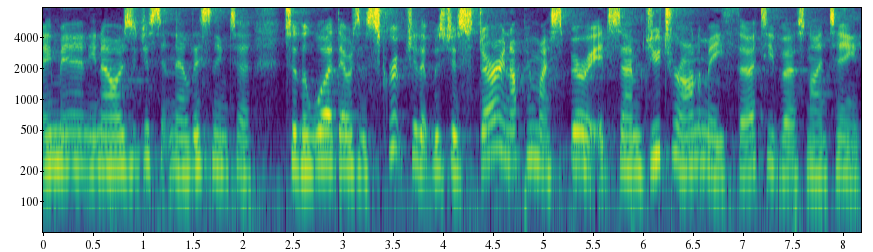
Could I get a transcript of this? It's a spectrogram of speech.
Amen. You know, I was just sitting there listening to, to the word, there was a scripture that was just stirring up in my spirit. It's um, Deuteronomy 30, verse 19.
